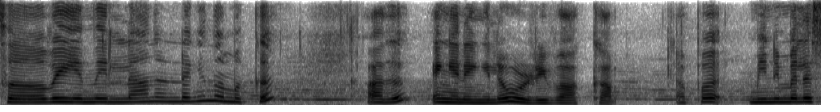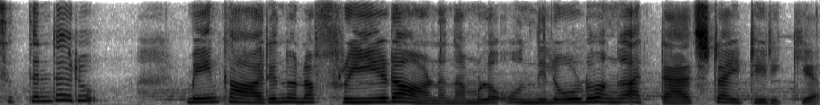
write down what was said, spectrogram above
സെർവ് ചെയ്യുന്നില്ല എന്നുണ്ടെങ്കിൽ നമുക്ക് അത് എങ്ങനെയെങ്കിലും ഒഴിവാക്കാം. അപ്പോൾ മിനിമലിസത്തിന്റെ ഒരു മെയിൻ കാര്യം എന്ന് പറഞ്ഞാൽ ഫ്രീഡം ആണ്. നമ്മൾ ഒന്നിലോടും അങ്ങ് അറ്റാച്ച്ഡ് ആയിട്ടിരിക്കുക.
